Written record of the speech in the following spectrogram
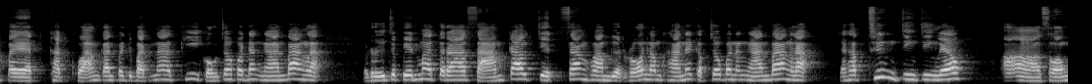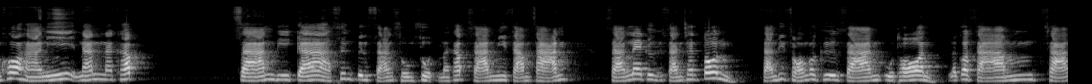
138 ขัดขวางการปฏิบัติหน้าที่ของเจ้าพนักงานบ้างล่ะ หรือจะเป็นมาตรา 397 สร้างความเดือดร้อนลำคาญให้กับเจ้าพนักงานบ้างละนะครับ ซึ่งจริง ๆ แล้วอสองข้อหานี้นั้นนะครับศาลฎีกาซึ่งเป็นศาลสูงสุดนะครับศาลมีสามศาลศาลแรกก็คือศาลชั้นต้นศาลที่สองก็คือศาลอุทธรณ์แล้วก็ศาลศาล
